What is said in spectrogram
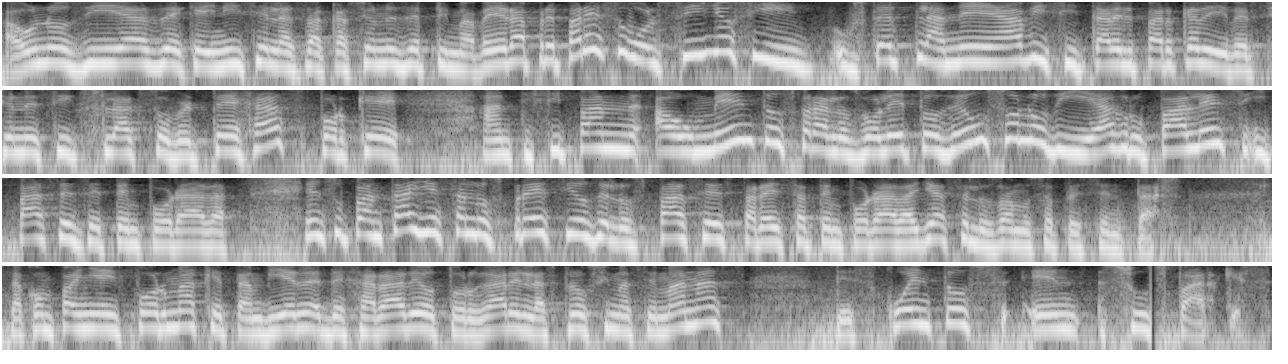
A unos días de que inicien las vacaciones de primavera, prepare su bolsillo si usted planea visitar el parque de diversiones Six Flags Over Texas, porque anticipan aumentos para los boletos de un solo día, grupales y pases de temporada. En su pantalla están los precios de los pases para esta temporada, ya se los vamos a presentar. La compañía informa que también dejará de otorgar en las próximas semanas descuentos en sus parques.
